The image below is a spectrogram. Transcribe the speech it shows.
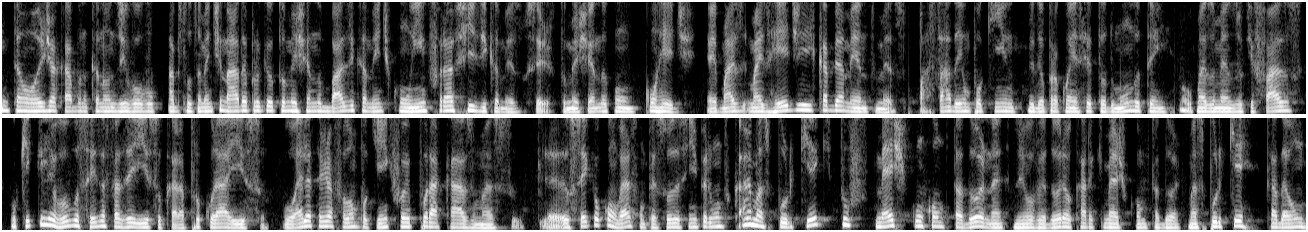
então hoje acabo que eu não desenvolvo absolutamente nada porque eu tô mexendo basicamente com infra física mesmo, ou seja, tô mexendo com, com rede. É mais, mais rede e cabeamento mesmo. Passado aí um pouquinho, me deu para conhecer todo mundo, tem mais ou menos o que faz. O que que levou vocês a fazer isso, cara, a procurar isso? O Hélio até já falou um pouquinho que foi por acaso, mas eu sei que eu converso com pessoas assim e pergunto, cara, mas por que que tu mexe com computador, né? Desenvolvedor é o cara que mexe com computador. Mas por que cada um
